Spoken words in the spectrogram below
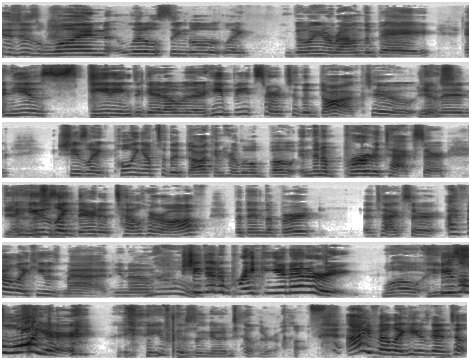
it's just one little single like going around the bay, and he is speeding to get over there. He beats her to the dock too, Yes. and then. She's like pulling up to the dock in her little boat, and then a bird attacks her. yeah and he was like there to tell her off, but then the bird attacks her. I felt like he was mad, you know? no She did a breaking and entering. well he He's was, a lawyer. he wasn't gonna tell her off I felt like he was gonna tell.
